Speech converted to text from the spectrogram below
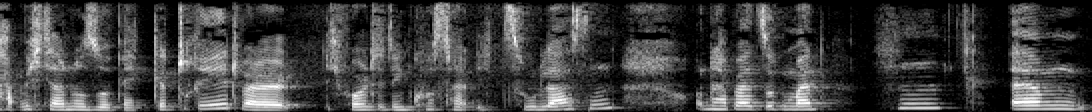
hab mich da nur so weggedreht, weil ich wollte den Kuss halt nicht zulassen und habe halt so gemeint, hm, ähm,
